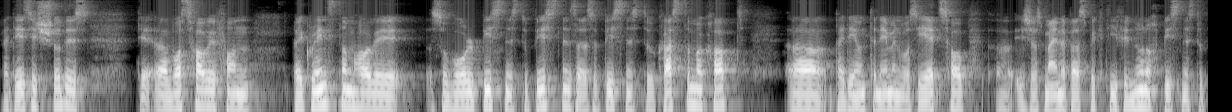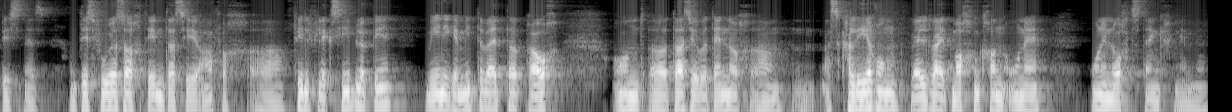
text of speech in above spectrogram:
Weil das ist schon das, die, äh, was habe ich von, bei Greenstorm habe ich sowohl Business to Business, also Business to Customer gehabt. Äh, bei den Unternehmen, was ich jetzt habe, äh, ist aus meiner Perspektive nur noch Business to Business. Und das verursacht eben, dass ich einfach äh, viel flexibler bin, weniger Mitarbeiter brauche und äh, dass ich aber dennoch ähm, eine Skalierung weltweit machen kann, ohne, ohne nachzudenken. Eben, ne?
